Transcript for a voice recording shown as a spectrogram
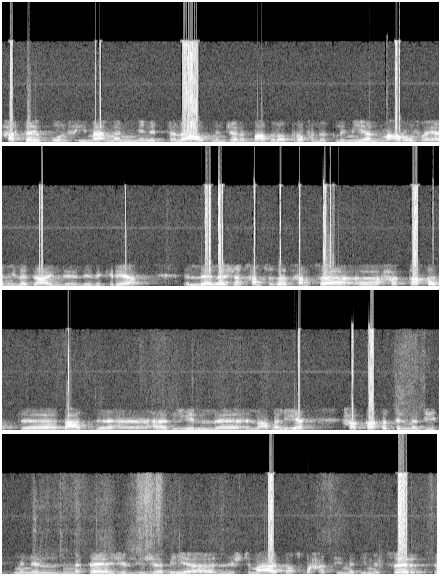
حتى يكون في مأمن من التلاعب من جانب بعض الأطراف الإقليمية المعروفة يعني لا داعي لذكرها. لجنة 5 ذات 5 حققت بعد هذه العملية حققت المزيد من النتائج الإيجابية. الاجتماعات أصبحت في مدينة سرت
